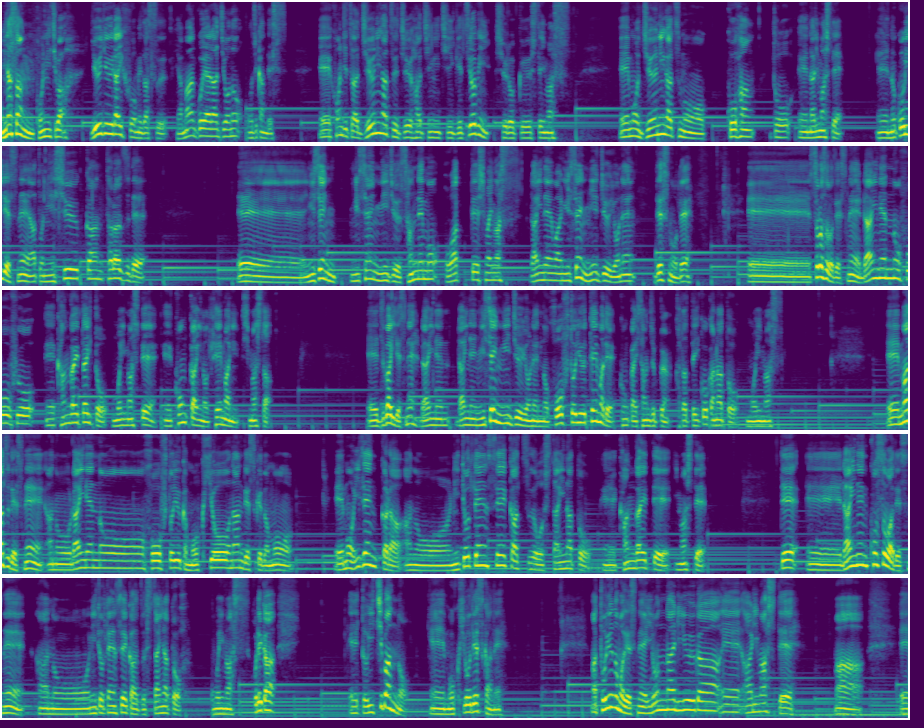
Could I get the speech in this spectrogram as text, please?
皆さん、こんにちは。悠々ライフを目指す山小屋ラジオのお時間です。えー、本日は12月18日月曜日に収録しています。えー、もう12月も後半と、えー、なりまして、え残りですね、あと2週間足らずで、え2023年も終わってしまいます。来年は2024年ですので、えー、そろそろですね、来年の抱負を、え、考えたいと思いまして、え、今回のテーマにしました。ズバリですね、来年、来年2024年の抱負というテーマで今回30分語っていこうかなと思います。えー、まずですね、あの来年の抱負というか目標なんですけども、えー、もう以前からあの2拠点生活をしたいなと、えー、考えていまして、で、えー、来年こそはですね、あのー、2拠点生活したいなと思います。これが、えーと、一番の、えー、目標ですかね。まあ、というのもですね、いろんな理由が、えー、ありまして、ま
